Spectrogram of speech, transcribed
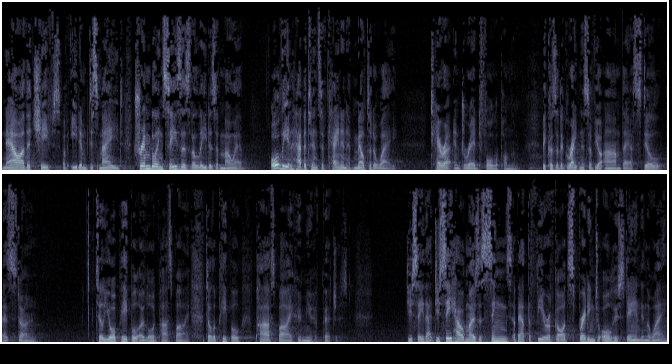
Now are the chiefs of Edom dismayed. Trembling seizes the leaders of Moab. All the inhabitants of Canaan have melted away terror and dread fall upon them. Because of the greatness of your arm, they are still as stone. Till your people, O Lord, pass by. Till the people pass by whom you have purchased. Do you see that? Do you see how Moses sings about the fear of God spreading to all who stand in the way?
